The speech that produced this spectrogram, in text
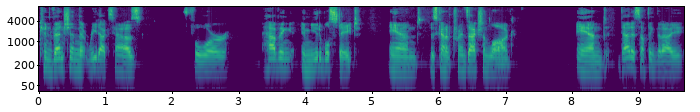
convention that Redux has for having immutable state and this kind of transaction log. And that is something that I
